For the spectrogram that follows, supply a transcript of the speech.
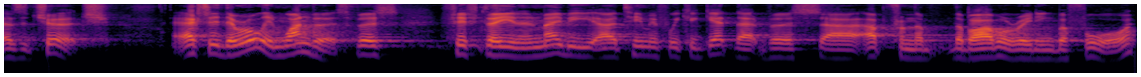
as a church. Actually, they're all in one verse, verse 15, and maybe, uh, Tim, if we could get that verse uh, up from the, the Bible reading before.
